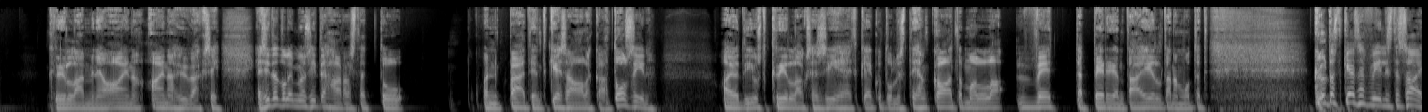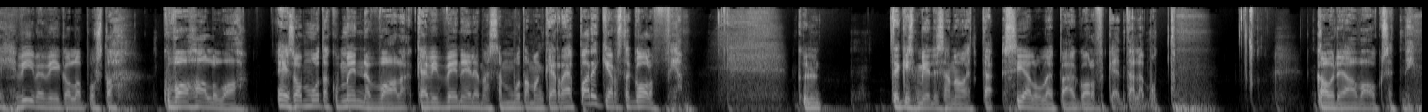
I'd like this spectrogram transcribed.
Grillaaminen on aina, aina hyväksi. Ja sitä tuli myös itse harrastettu, kun mä nyt päätin, että kesä alkaa. Tosin ajoitin just grillauksen siihen hetkeen, kun tuli ihan kaatamalla vettä perjantai-iltana, mutta et, kyllä tästä kesäfiilistä sai viime viikon lopusta, kun vaan haluaa. Ei se ole muuta kuin mennä vaan. Kävin veneilemässä muutaman kerran ja pari kierrosta golfia. Kyllä tekisi mieli sanoa, että sielu lepää golfkentällä, mutta kauden avaukset, niin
